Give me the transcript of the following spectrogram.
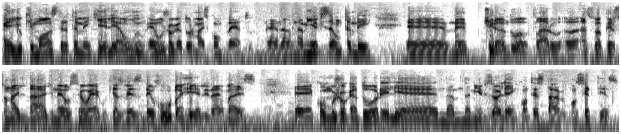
É, e o que mostra também que ele é um, é um jogador mais completo, né? na, na, minha visão também. É, né? Tirando, claro, a, a, sua personalidade, né? O seu ego que às vezes derruba ele, né? Mas é, como jogador, ele é, na, na, minha visão, ele é incontestável, com certeza.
